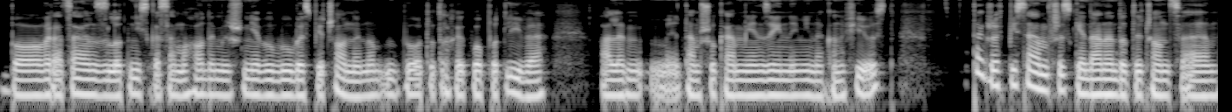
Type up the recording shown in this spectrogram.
bo wracając z lotniska samochodem już nie byłby ubezpieczony. No, było to trochę kłopotliwe, ale tam szukałem między innymi na Confused. Także wpisałem wszystkie dane dotyczące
